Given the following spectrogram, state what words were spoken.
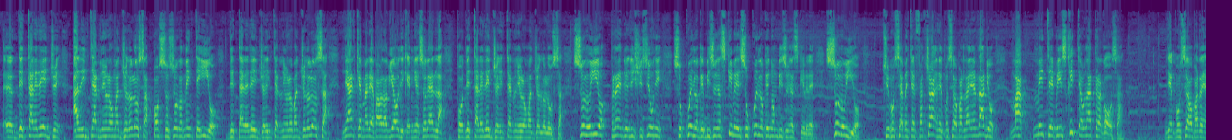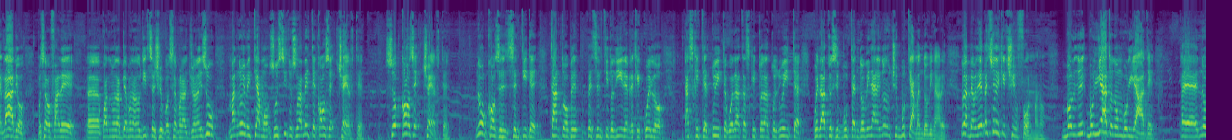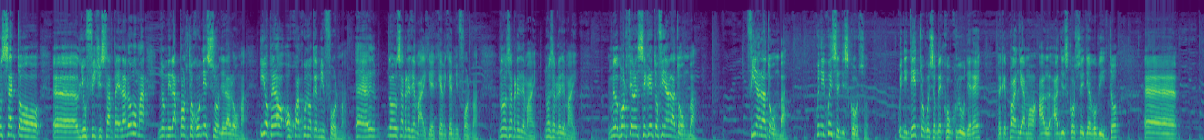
eh, dettare legge all'interno di Roma Giallorossa posso solamente io dettare legge all'interno di Roma Giallorossa? Neanche Maria Paola Violi che è mia sorella può dettare legge all'interno di Roma Giallorossa. Solo io prendo decisioni su quello che bisogna scrivere e su quello che non bisogna scrivere. Solo io. Ci possiamo interfacciare, ne possiamo parlare in radio, ma mettere per iscritti è un'altra cosa ne possiamo parlare in radio, possiamo fare eh, quando non abbiamo una notizia ci possiamo ragionare su, ma noi mettiamo sul sito solamente cose certe, so, cose certe. non cose sentite tanto per, per sentito dire perché quello ha scritto il tweet, quell'altro ha scritto l'altro tweet, quell'altro si butta a indovinare. Noi non ci buttiamo a indovinare. Noi abbiamo delle persone che ci informano. Vogliate o non vogliate. Eh, non sento eh, gli uffici stampa della Roma, non mi rapporto con nessuno della Roma. Io però ho qualcuno che mi informa. Eh, non lo saprete mai che, che, che mi informa. Non lo saprete mai. Non lo saprete mai. Me lo porterò il segreto fino alla tomba. Fino alla tomba. Quindi questo è il discorso. Quindi detto questo per concludere, perché poi andiamo al, al discorso di Tiago Pinto, eh,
